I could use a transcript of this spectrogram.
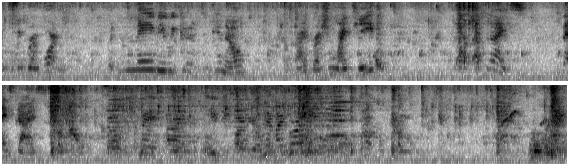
is super important. But maybe we could, you know, try brushing my teeth. Nice. Thanks, guys. Hey, uh, easy or you'll hit my brain.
